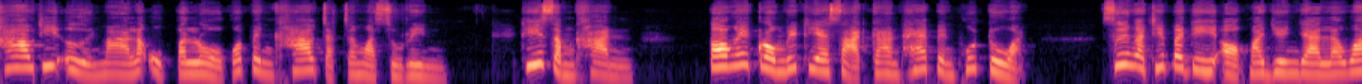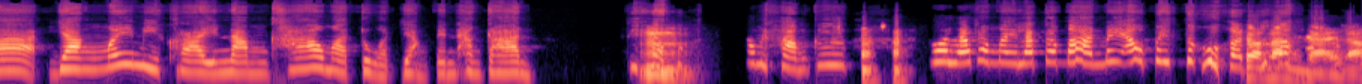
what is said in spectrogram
ข้าวที่อื่นมาแล้วอุปโลกว่าเป็นข้าวจากจังหวัดสุรินทร์ที่สำคัญต้องให้กรมวิทยาศาสตร์การแพทย์เป็นผู้ตรวจ ซึ่งอธิบดีออกมายืนยันแล้วว่า ยังไม่มีใครนำข้าวมาตรวจอย่างเป็นทางการอืเดี๋ยวมคำถามคือก็แล้วทำไมรัฐบาลไม่เอาไปตรวจก็นั่นไงเรา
